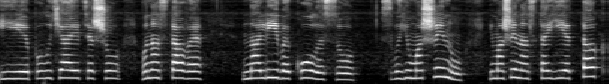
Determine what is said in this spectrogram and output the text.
І виходить, що вона ставить на ліве колесо свою машину, і машина стає так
